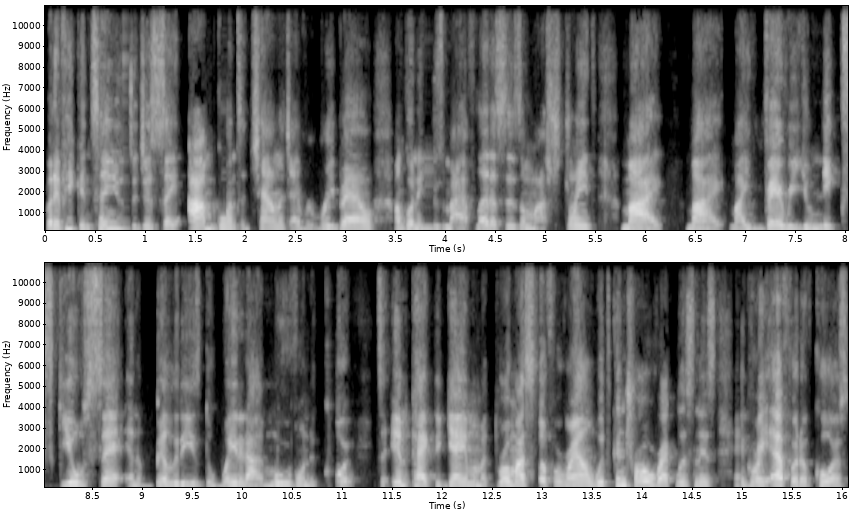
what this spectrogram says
but if he continues to just say, I'm going to challenge every rebound, I'm going to use my athleticism, my strength, my my my very unique skill set and abilities, the way that I move on the court to impact the game. I'm gonna throw myself around with control, recklessness, and great effort, of course.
